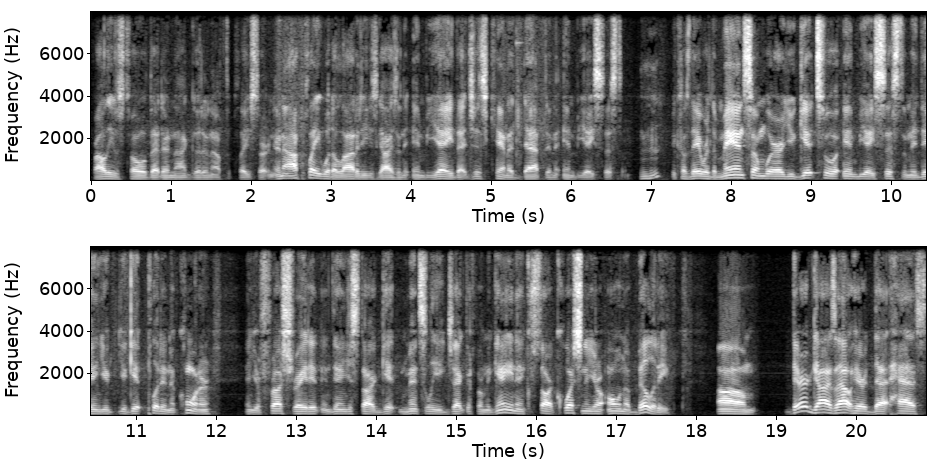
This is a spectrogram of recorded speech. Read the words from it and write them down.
probably was told that they're not good enough to play certain. And I play with a lot of these guys in the NBA that just can't adapt in the NBA system Mm-hmm. because they were the man somewhere. You get to an NBA system and then you, you get put in a corner and you're frustrated and then you start getting mentally ejected from the game and start questioning your own ability. Um, there are guys out here that has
